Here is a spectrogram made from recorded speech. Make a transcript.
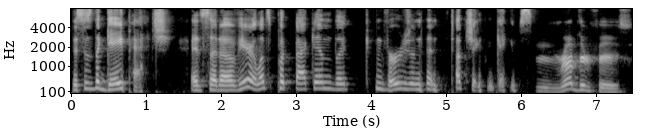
this is the gay patch instead of here? Let's put back in the conversion and touching games. Rub their face.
